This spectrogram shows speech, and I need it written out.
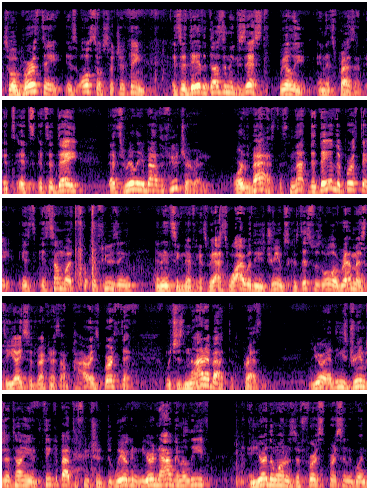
So a birthday is also such a thing. It's a day that doesn't exist really in its present. It's, it's, it's a day that's really about the future already or the past. It's not the day of the birthday is, is somewhat confusing and insignificant. We asked why were these dreams? Because this was all a remez to Yosef recognized on Paroh's birthday, which is not about the present. You're, these dreams are telling you think about the future. We're, you're now going to leave and you're the one who's the first person to go and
